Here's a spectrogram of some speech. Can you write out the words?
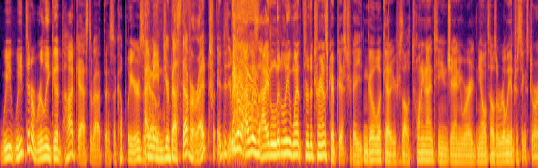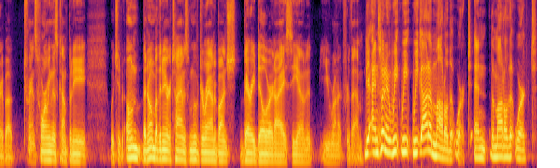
We we did a really good podcast about this a couple of years ago. I mean, your best ever, right? It, it really, I was. I literally went through the transcript yesterday. You can go look at it yourself. 2019 January. Neil tells a really interesting story about transforming this company, which had owned, been owned by the New York Times, moved around a bunch. Barry Diller and IAC own it. You run it for them. Yeah, and so anyway, we, we we got a model that worked, and the model that worked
